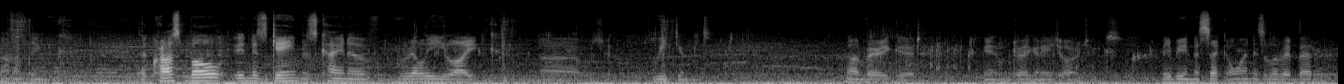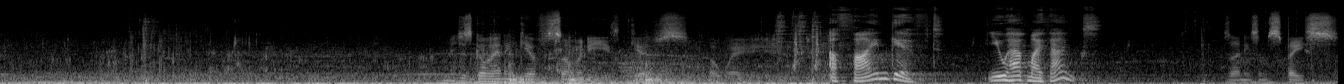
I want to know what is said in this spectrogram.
I don't think the crossbow in this game is kind of really like uh, weakened. Not very good in Dragon Age Origins. Maybe in the second one is a little bit better. Let me just go ahead and give some of these gifts away. A fine gift. You have my thanks. Because I need some space.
